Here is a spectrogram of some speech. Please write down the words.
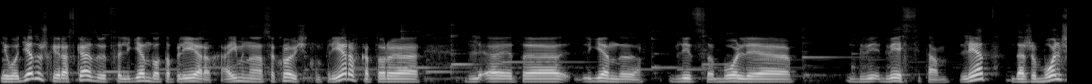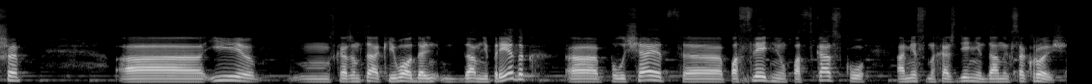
его дедушка и рассказывается легенду о тамплиерах, а именно сокровище тамплиеров, которая э, эта легенда длится более 200 там лет, даже больше. А, и, скажем так, его давний предок а, получает а, последнюю подсказку о местонахождении данных сокровищ.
